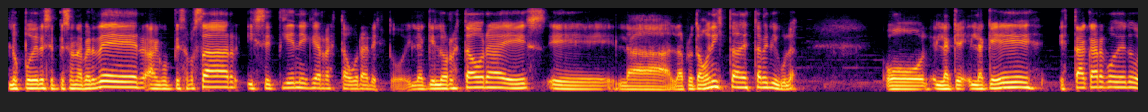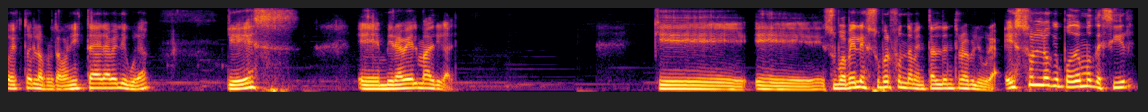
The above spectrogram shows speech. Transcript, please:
los poderes empiezan a perder, algo empieza a pasar y se tiene que restaurar esto. Y la que lo restaura es eh, la, protagonista de esta película, o la que, la que está a cargo de todo esto, la protagonista de la película, que es eh, Mirabel Madrigal. Que eh, su papel es súper fundamental dentro de la película. Eso es lo que podemos decir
